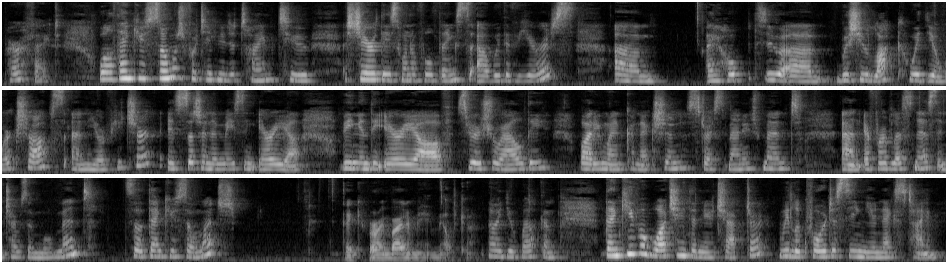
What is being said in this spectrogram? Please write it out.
Perfect. Well, thank you so much for taking the time to share these wonderful things uh, with the viewers. Um, I hope to uh, wish you luck with your workshops and your future. It's such an amazing area, being in the area of spirituality, body mind connection, stress management, and effortlessness in terms of movement. So, thank you so much. Thank you for inviting me, Milka. Oh, you're welcome. Thank you for watching the new chapter. We look forward to seeing you next time.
